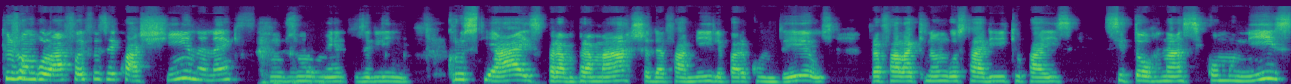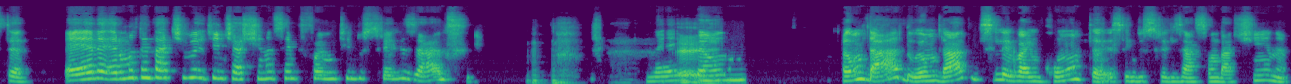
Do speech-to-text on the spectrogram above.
que o João Goulart foi fazer com a China, né? Que foi um dos momentos ali cruciais para a marcha da família para com Deus, para falar que não gostaria que o país se tornasse comunista, era, era uma tentativa, gente, a China sempre foi muito industrializada. né? É, então, é um dado, é um dado de se levar em conta essa industrialização da China.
